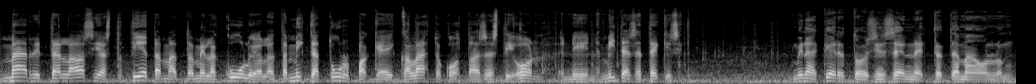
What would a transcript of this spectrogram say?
määritellä asiasta tietämättömillä kuulijoilla, että mikä turpakeikka lähtökohtaisesti on, niin miten se tekisit? Minä kertoisin sen, että tämä on,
